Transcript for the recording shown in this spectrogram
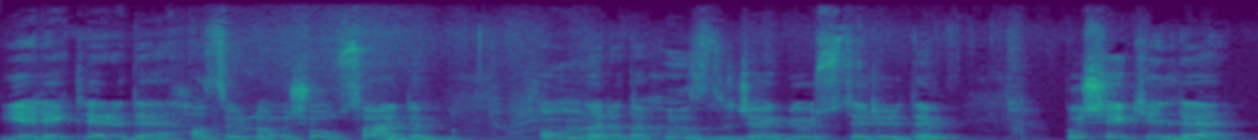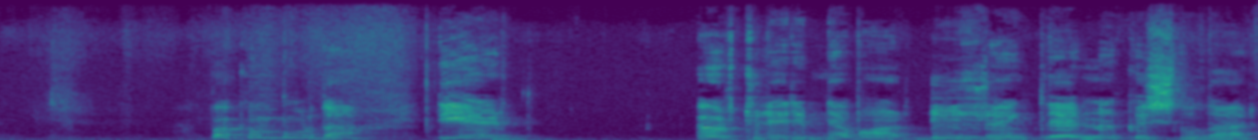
yelekleri de hazırlamış olsaydım onlara da hızlıca gösterirdim. Bu şekilde bakın burada diğer örtülerim de var. Düz renkler, nakışlılar.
